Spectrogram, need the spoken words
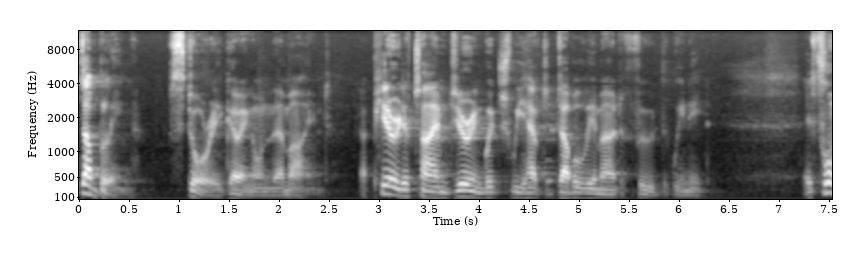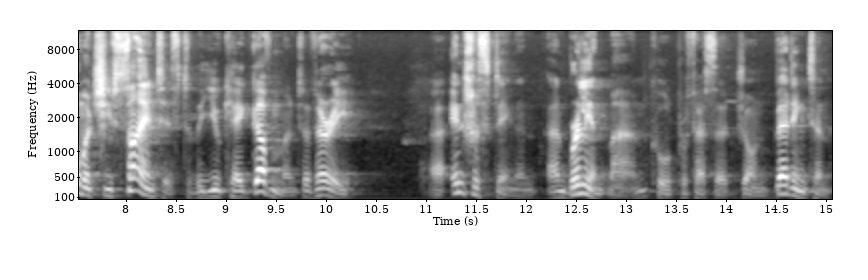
doubling story going on in their mind, a period of time during which we have to double the amount of food that we need a former chief scientist of the UK government, a very uh, interesting and, and brilliant man called Professor John Beddington,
